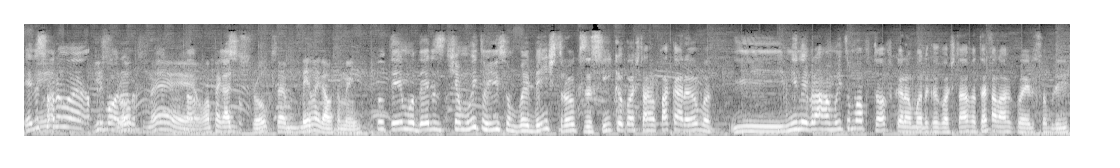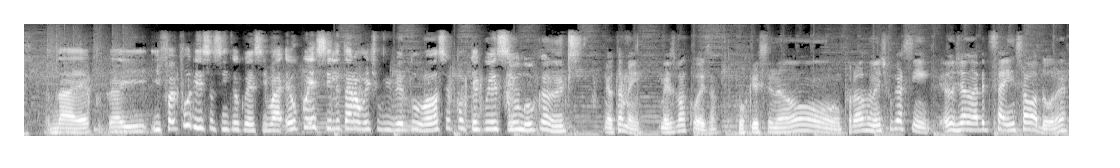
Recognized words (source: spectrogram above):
Eles foram é, De aprimorando. Strokes, né? Não. Uma pegada de Strokes é bem legal também. No demo deles tinha muito isso, bem- strokes, assim, que eu gostava pra caramba. E me lembrava muito o Mop Top, que era uma banda que eu gostava, até falava com ele sobre isso na época. E, e foi por isso, assim, que eu conheci. Mas eu conheci literalmente o Viver do Ócio porque conheci o Luca antes. Eu também, mesma coisa. Porque senão. Provavelmente porque assim, eu já não era de sair em Salvador, né?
